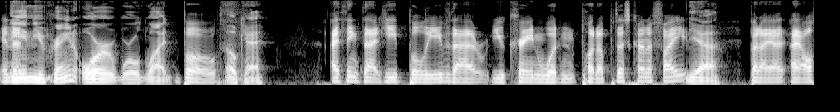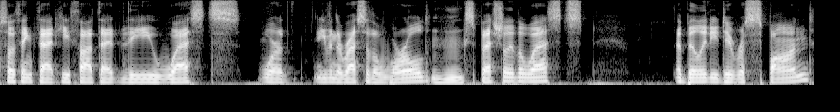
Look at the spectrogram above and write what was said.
and In Ukraine or worldwide? both Okay. i think that he believed that ukraine wouldn't put up this kind of fight Yeah. but I, I also think that he thought that the West's or even the rest of the world, Mm-hmm. especially the West's ability to respond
